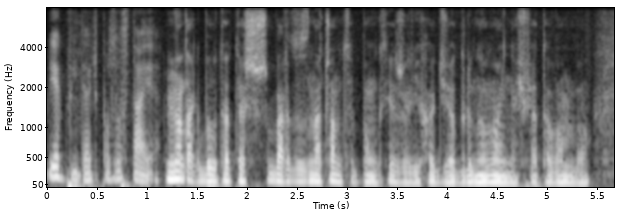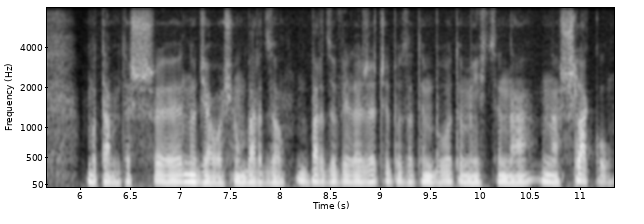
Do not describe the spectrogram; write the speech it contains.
jak widać, pozostaje. No tak, był to też bardzo znaczący punkt, jeżeli chodzi o II wojnę światową, bo, bo tam też y, no, działo się bardzo, bardzo wiele rzeczy. Poza tym było to miejsce na, na szlaku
